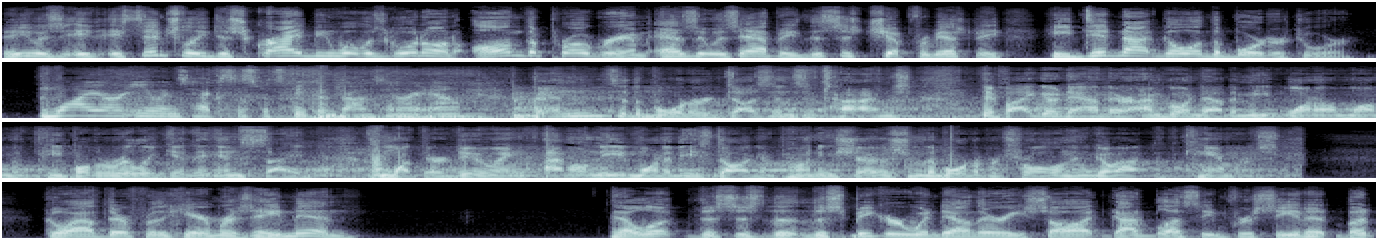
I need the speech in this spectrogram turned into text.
And he was essentially describing what was going on on the program as it was happening. This is Chip from yesterday. He did not go on the border tour. Why aren't you in Texas with Speaker Johnson right now? Been to the border dozens of times. If I go down there, I'm going down to meet one-on-one with people to really get an insight from what they're doing. I don't need one of these dog and pony shows from the Border Patrol and then go out to the cameras. Go out there for the cameras. Amen. Now, look, this is the, the speaker went down there. He saw it. God bless him for seeing it. But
